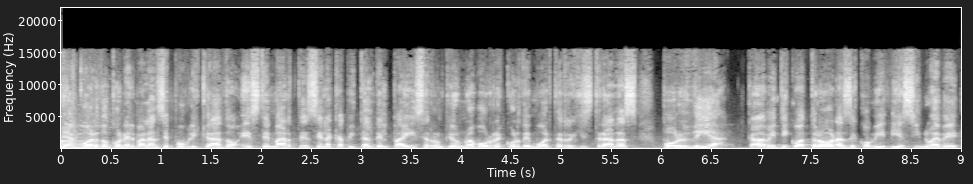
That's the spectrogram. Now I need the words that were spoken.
De acuerdo con el balance publicado este martes en la capital del país, se rompió un nuevo récord de muertes registradas por día cada 24 horas de COVID-19,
